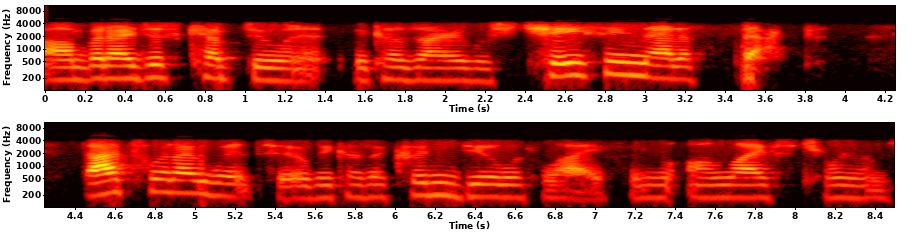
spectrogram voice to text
um, but I just kept doing it because I was chasing that effect. That's what I went to because I couldn't deal with life and on life's terms.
